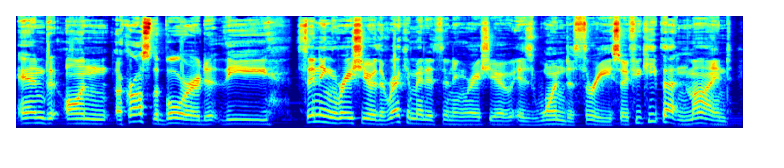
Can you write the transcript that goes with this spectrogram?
and on across the board, the thinning ratio, the recommended thinning ratio is 1 to 3, so if you keep that in mind,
